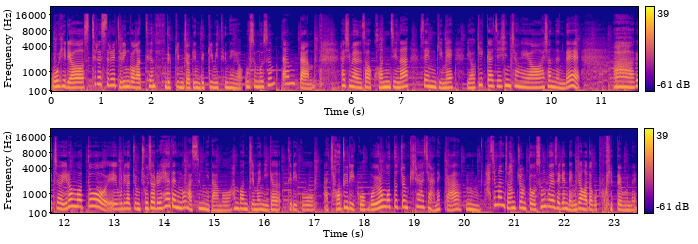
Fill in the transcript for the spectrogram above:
오히려 스트레스를 드린 것 같은 느낌적인 느낌이 드네요. 웃음 웃음 땀땀 하시면서 권지나 쌤김에 여기까지 신청해요 하셨는데 아, 그쵸. 이런 것도 우리가 좀 조절을 해야 되는 것 같습니다. 뭐, 한 번쯤은 이겨드리고, 아, 져드리고, 뭐, 이런 것도 좀 필요하지 않을까. 음, 하지만 전좀또 승부의 세계는 냉정하다고 보기 때문에.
